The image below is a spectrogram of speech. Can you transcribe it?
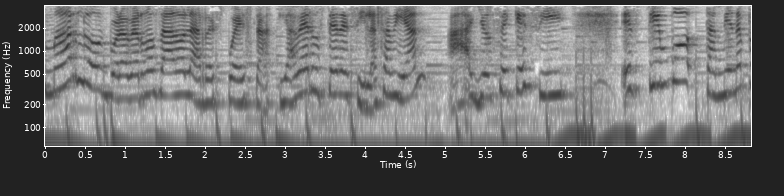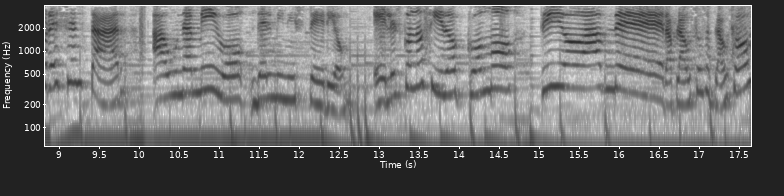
Marlon por habernos dado la respuesta. Y a ver, ustedes sí la sabían. Ay, yo sé que sí. Es tiempo también de presentar a un amigo del ministerio. Él es conocido como Tío Abner. Aplausos, aplausos.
